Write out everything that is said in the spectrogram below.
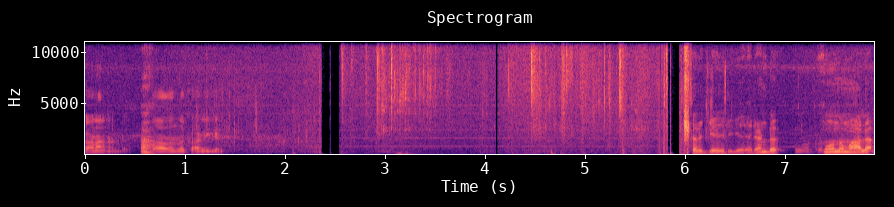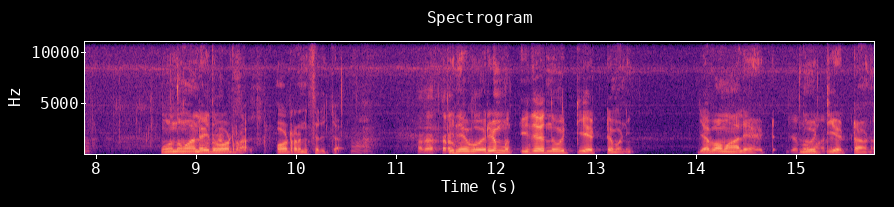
കാണാനുണ്ട്. അതൊന്ന് കാണിക്കണം. അനുസരിച്ച് ചെയ്തിരിക്കുന്നത് രണ്ട് മൂന്ന് മാല. മൂന്ന് മാല ഇത് ഓർഡർ ഓർഡർ അനുസരിച്ചാണ് ഇത് ഒരു ഇത് നൂറ്റിയെട്ട് മണി. ജപമാലയായിട്ട്. നൂറ്റിയെട്ടാണ്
